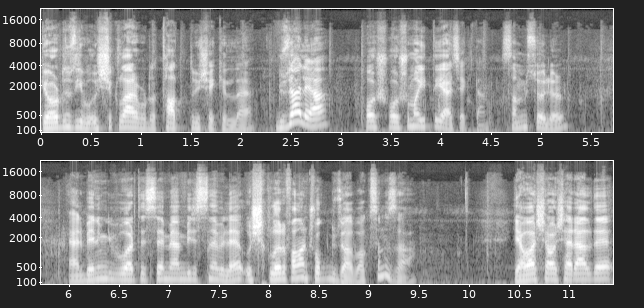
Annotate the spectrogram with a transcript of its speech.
Gördüğünüz gibi ışıklar burada tatlı bir şekilde. Güzel ya. Hoş, hoşuma gitti gerçekten. Samimi söylüyorum. Yani benim gibi bu haritayı sevmeyen birisine bile ışıkları falan çok güzel baksanıza. Yavaş yavaş herhalde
